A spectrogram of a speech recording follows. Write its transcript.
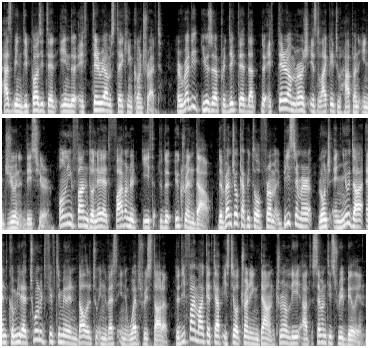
has been deposited in the Ethereum staking contract. A Reddit user predicted that the Ethereum merge is likely to happen in June this year. OnlyFans donated 500 ETH to the Ukraine DAO. The venture capital from Bessemer launched a new DAO and committed $250 million to invest in Web3 startup. The DeFi market cap is still trending down, currently at 73 billion.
